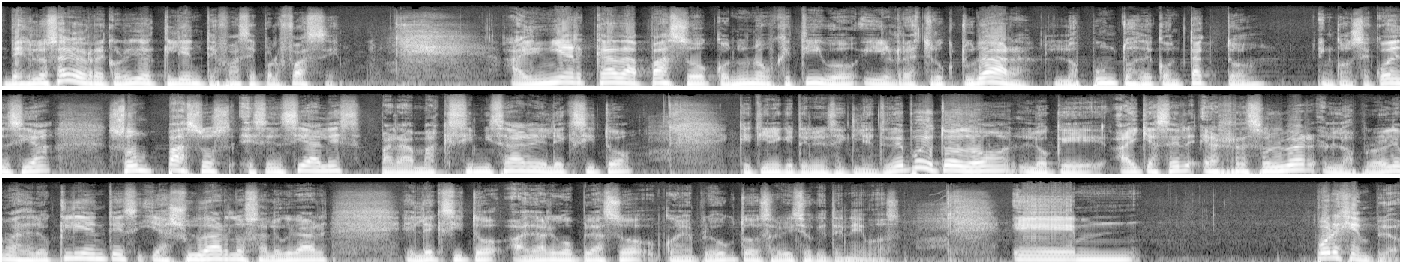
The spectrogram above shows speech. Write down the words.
Desglosar el recorrido del cliente fase por fase. Alinear cada paso con un objetivo y reestructurar los puntos de contacto en consecuencia, son pasos esenciales para maximizar el éxito que tiene que tener ese cliente. Después de todo, lo que hay que hacer es resolver los problemas de los clientes y ayudarlos a lograr el éxito a largo plazo con el producto o servicio que tenemos. Em, por ejemplo,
